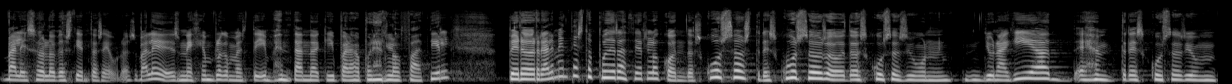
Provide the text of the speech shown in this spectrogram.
vale solo 200 euros, ¿vale? Es un ejemplo que me estoy inventando aquí para ponerlo fácil, pero realmente esto puedes hacerlo con dos cursos, tres cursos o dos cursos y, una guía, eh, tres cursos y un,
